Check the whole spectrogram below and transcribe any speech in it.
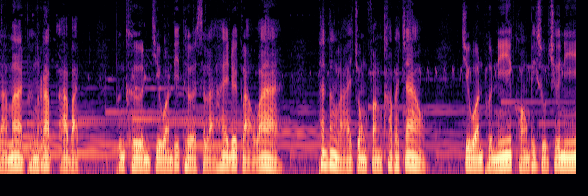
สามารถพึงรับอาบัติพึงคืนจีวรที่เธอสละให้ด้วยกล่าวว่า ท่านทั้งหลายจงฟังข้าพเจ้า จีวรผืนนี้ของภิกษุชื่อนี้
